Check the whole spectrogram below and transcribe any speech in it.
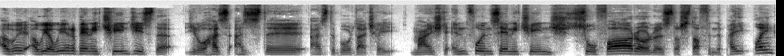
are, we, are we aware of any changes that you know has has the has the board actually managed to influence any change so far, or is there stuff in the pipeline?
